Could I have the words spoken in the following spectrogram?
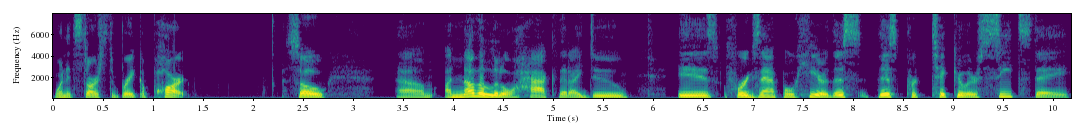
when it starts to break apart. So, um, another little hack that I do is, for example, here this this particular seat stay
